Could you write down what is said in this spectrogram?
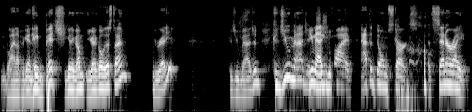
Line up again. Hey, bitch, you gonna come? You gonna go this time? You ready? Could you imagine? Could you imagine? you imagine- game five at the dome starts at center right.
